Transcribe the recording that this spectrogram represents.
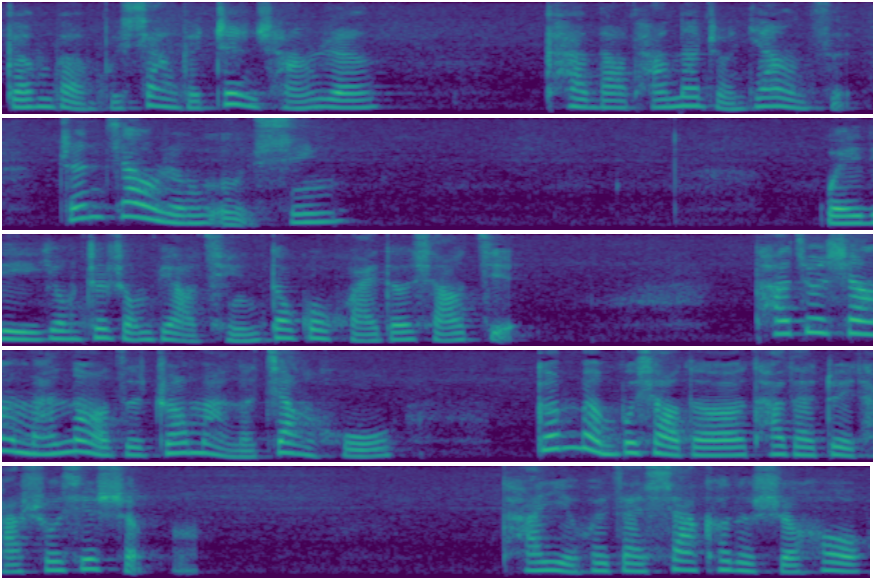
根本不像个正常人。看到他那种样子，真叫人恶心。威利用这种表情逗过怀德小姐，她就像满脑子装满了浆糊，根本不晓得他在对她说些什么。他也会在下课的时候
